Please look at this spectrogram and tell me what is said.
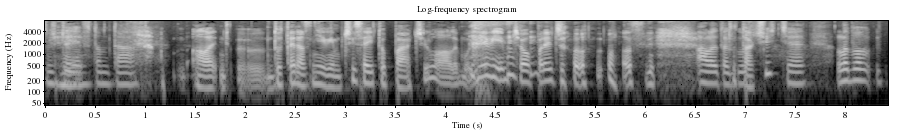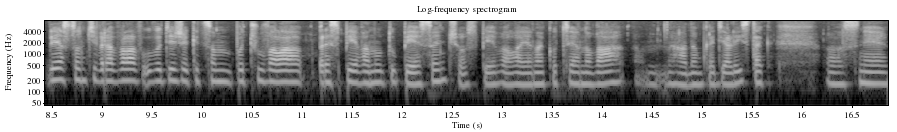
vždy hej. je v tom tá... Ale e, doteraz neviem, či sa jej to páčilo, alebo neviem čo, prečo vlastne. Ale tak to určite, tak... lebo ja som ti vravala v úvode, že keď som počúvala prespievanú tú pieseň, čo spievala Jana Kocianová, hádam Kadialis, tak vlastne e,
